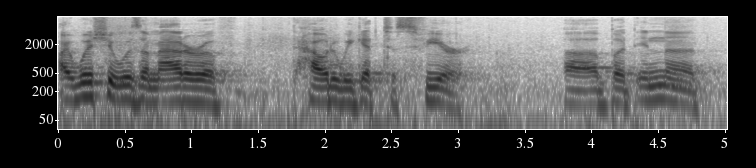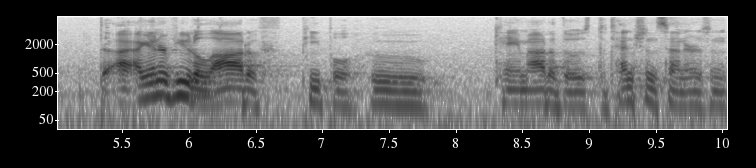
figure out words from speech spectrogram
I wish it was a matter of how do we get to sphere. Uh, but in the, the, I interviewed a lot of people who came out of those detention centers. And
